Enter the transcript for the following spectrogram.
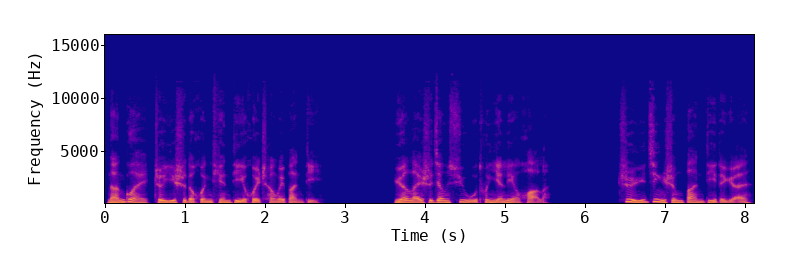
难怪这一世的魂天帝会成为半帝，原来是将虚无吞炎炼化了。至于晋升半帝的元，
